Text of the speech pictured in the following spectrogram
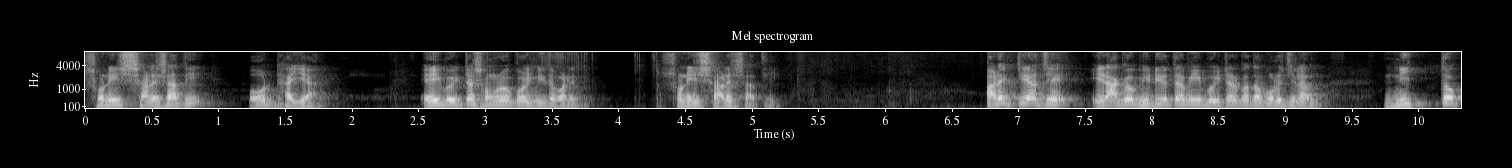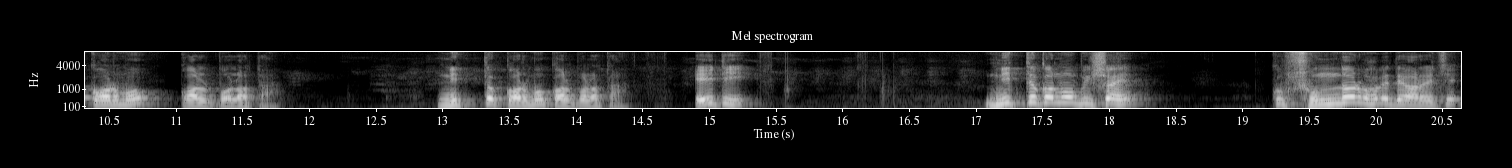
শনির সাড়ে সাথী ও ঢাইয়া, এই বইটা সংগ্রহ করে নিতে পারেন, শনির সাড়ে সাথী আরেকটি আছে, এর আগেও ভিডিওতে আমি বইটার কথা বলেছিলাম নিত্যকর্ম কল্পলতা। নিত্যকর্ম কল্পলতা। এইটি নিত্যকর্ম বিষয়ে খুব সুন্দরভাবে দেওয়া রয়েছে।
